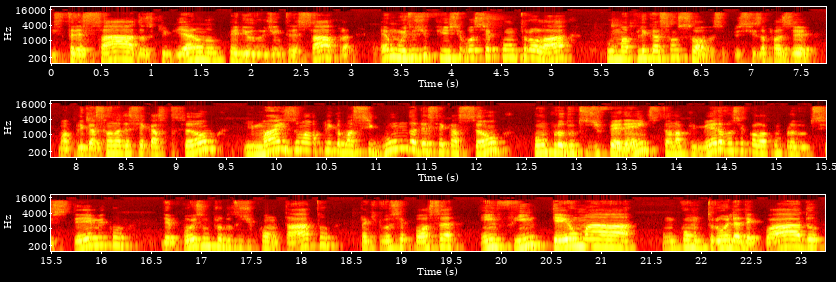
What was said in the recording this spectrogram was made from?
estressados, que vieram no período de entre-safra, é muito difícil você controlar com uma aplicação só. Você precisa fazer uma aplicação na dessecação e mais uma, uma segunda dessecação com produtos diferentes. Então, na primeira você coloca um produto sistêmico, depois um produto de contato, para que você possa, enfim, ter uma, um controle adequado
